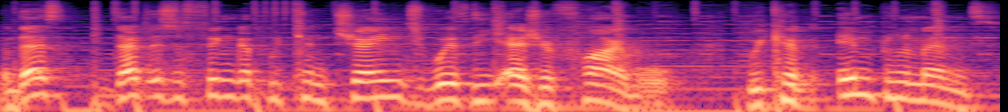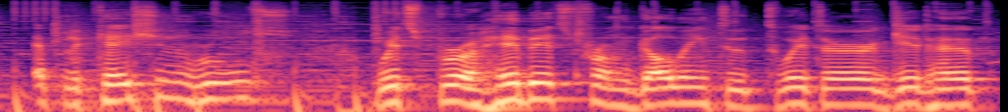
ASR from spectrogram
And that, that is a thing that we can change with the Azure Firewall. We can implement application rules which prohibits from going to Twitter, GitHub,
